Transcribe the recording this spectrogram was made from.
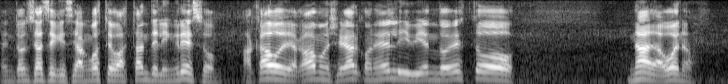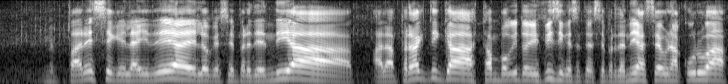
Entonces hace que se angoste bastante el ingreso. Acabo de, acabamos de llegar con él y viendo esto, nada, bueno, me parece que la idea de lo que se pretendía a la práctica está un poquito difícil, que se, se pretendía hacer una curva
